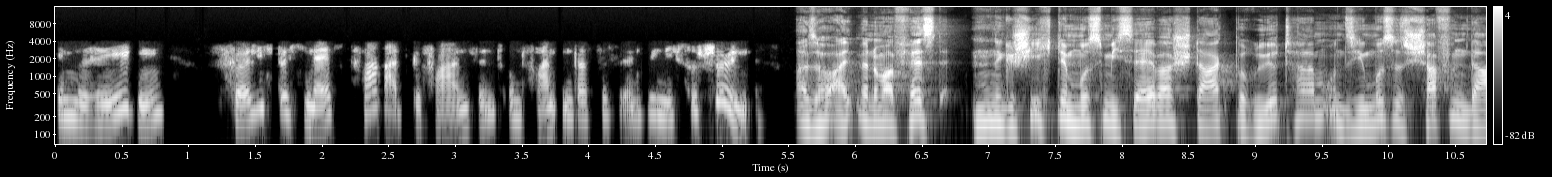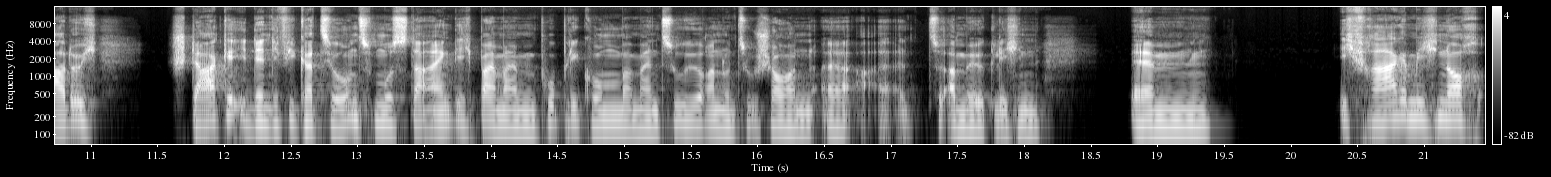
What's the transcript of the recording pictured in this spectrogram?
im Regen völlig durchnässt Fahrrad gefahren sind und fanden, dass das irgendwie nicht so schön ist. Also halten wir nochmal fest, eine Geschichte muss mich selber stark berührt haben und sie muss es schaffen, dadurch starke Identifikationsmuster eigentlich bei meinem Publikum, bei meinen Zuhörern und Zuschauern äh, äh zu ermöglichen. Ähm, ich frage mich noch,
